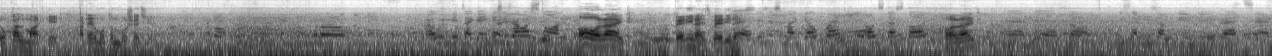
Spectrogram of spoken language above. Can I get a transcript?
লোকাল মার্কেট হাটের মতন বসেছে। Stall. Oh right very nice very nice Yeah, this is my girlfriend. She owns the stall. All right So some PNG breads and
